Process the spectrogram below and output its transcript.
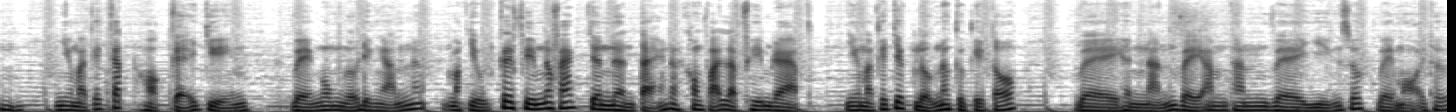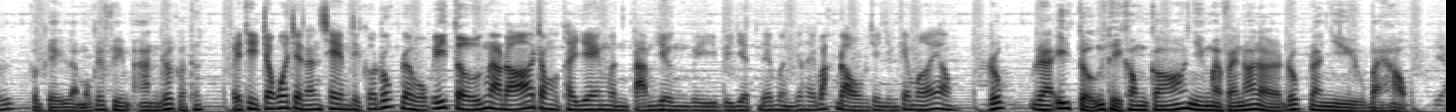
nhưng mà cái cách họ kể chuyện về ngôn ngữ điện ảnh á, mặc dù cái phim nó phát trên nền tảng thôi không phải là phim rạp nhưng mà cái chất lượng nó cực kỳ tốt. Về hình ảnh về âm thanh về diễn xuất về mọi thứ cực kỳ là một cái phim anh rất là thích. Vậy thì trong quá trình anh xem thì có rút ra một ý tưởng nào đó trong một thời gian mình tạm dừng vì vì dịch để mình có thể bắt đầu cho những cái mới không? Rút ra ý tưởng thì không có nhưng mà phải nói là rút ra nhiều bài học. Dạ.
